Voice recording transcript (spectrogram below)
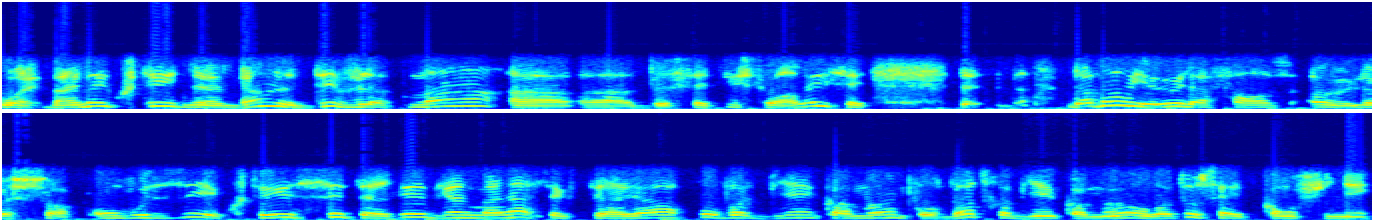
Oui, ben là, écoutez, dans le développement euh, euh, de cette histoire-là, c'est d'abord il y a eu la phase 1, le choc. On vous dit, écoutez, c'est terrible, il y a une menace extérieure pour votre bien commun, pour notre bien commun, on va tous être confinés.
